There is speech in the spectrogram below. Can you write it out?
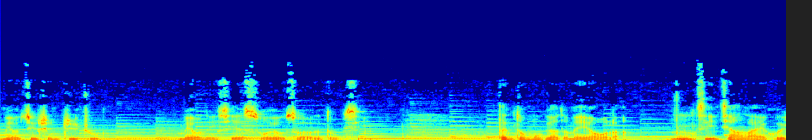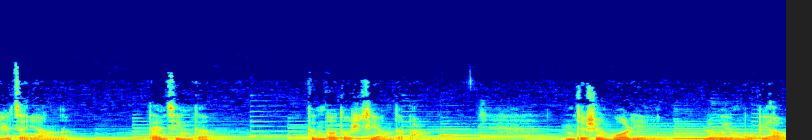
没有精神支柱，没有那些所有所有的东西，奋斗目标都没有了，自己将来会是怎样的？担心的，更多都是这样的吧。你的生活里如果有目标，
